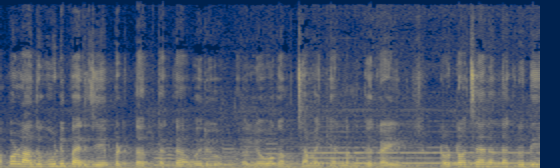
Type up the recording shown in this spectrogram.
അപ്പോൾ അതുകൂടി പരിചയപ്പെടുത്തത്തക്ക ഒരു ലോകം ചമയ്ക്കാൻ നമുക്ക് കഴിയും. ടോട്ടോച്ചാൻ എന്ന കൃതി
